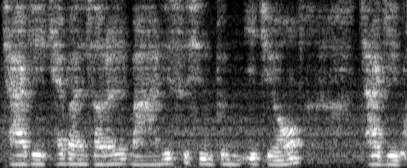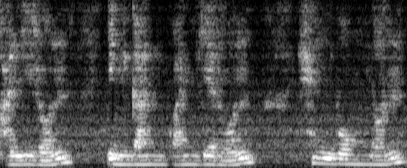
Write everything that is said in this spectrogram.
자기 개발서를 많이 쓰신 분이지요. 자기 관리론, 인간 관계론, 행복론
